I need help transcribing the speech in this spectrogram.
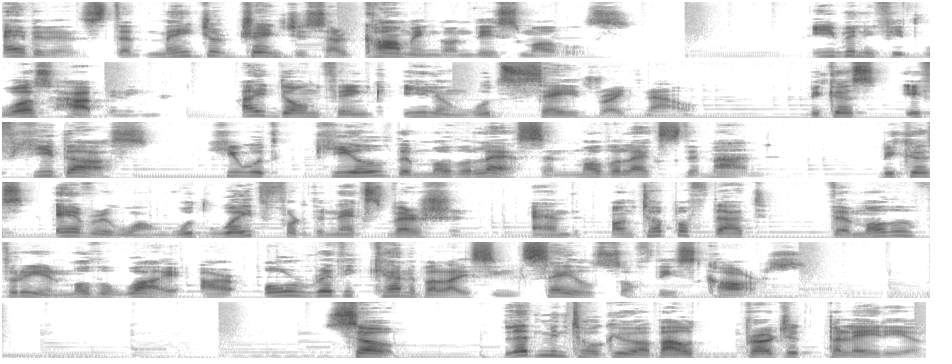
evidence that major changes are coming on these models. Even if it was happening, I don't think Elon would say it right now. Because if he does, he would kill the Model S and Model X demand. Because everyone would wait for the next version and on top of that, the Model 3 and Model Y are already cannibalizing sales of these cars. So, let me talk you about Project Palladium.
